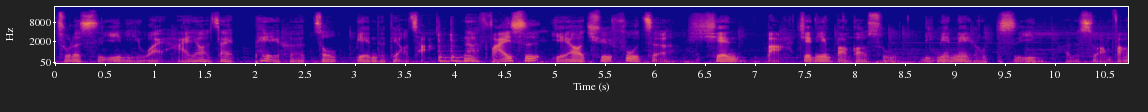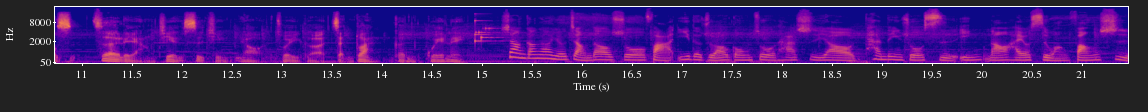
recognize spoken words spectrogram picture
除了死因以外，还要再配合周边的调查。那法医师也要去负责，先把鉴定报告书里面内容死因或者死亡方式这两件事情要做一个诊断跟归类。像刚刚有讲到说，法医的主要工作，他是要判定说死因，然后还有死亡方式，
